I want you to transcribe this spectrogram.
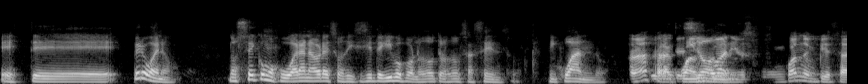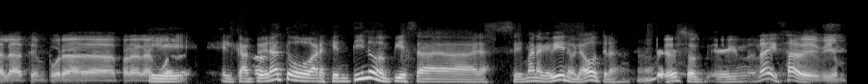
Este, pero bueno, no sé cómo jugarán ahora esos 17 equipos por los otros dos ascensos, ni cuándo. ¿Para, cuándo? ¿Cuándo empieza la temporada para la Eh, cual? el campeonato argentino empieza la semana que viene o la otra. ¿no? Pero eso, eh, nadie sabe bien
